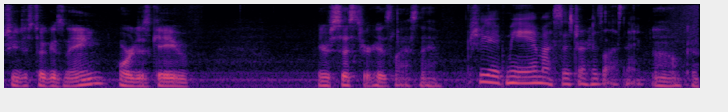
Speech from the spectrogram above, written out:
She just took his name or just gave your sister his last name. She gave me and my sister his last name, Oh, okay.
